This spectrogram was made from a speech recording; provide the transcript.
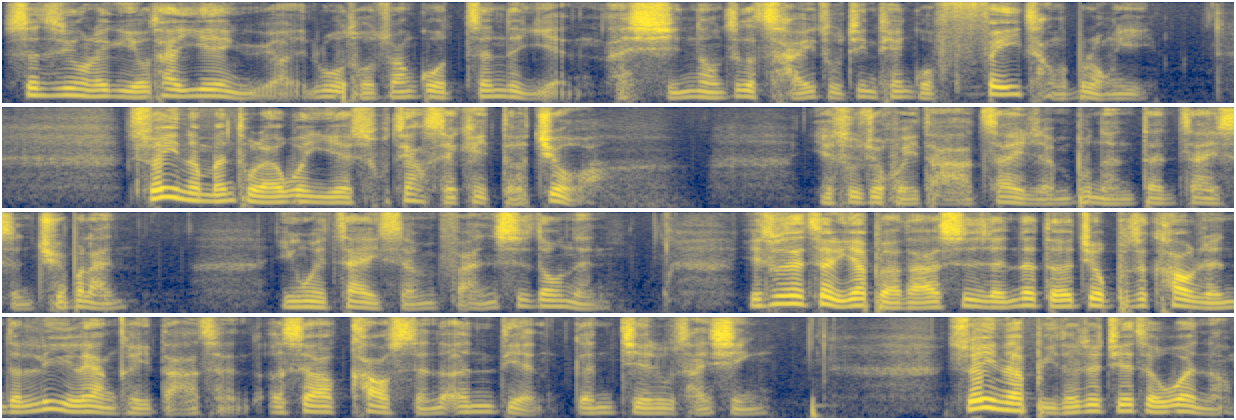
甚至用了一个犹太谚语啊，“骆驼钻过针的眼”来形容这个财主进天国非常的不容易。所以呢，门徒来问耶稣，这样谁可以得救啊？耶稣就回答：在人不能，但在神却不难。因为在神凡事都能，耶稣在这里要表达的是，人的得救不是靠人的力量可以达成，而是要靠神的恩典跟介入才行。所以呢，彼得就接着问了：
